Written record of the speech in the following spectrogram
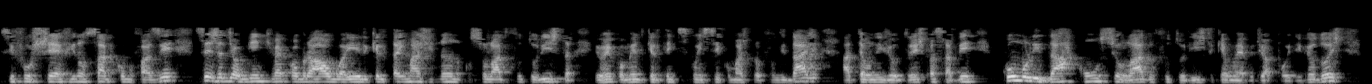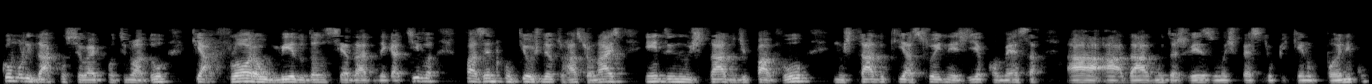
se for chefe e não sabe como fazer, seja de alguém que vai cobrar algo a ele que ele está imaginando com o seu lado futurista. Eu recomendo que ele tenha que se conhecer com mais profundidade, até o nível 3, para saber como lidar com o seu lado futurista, que é um ego de apoio. Nível 2, como lidar com o seu ego continuador, que aflora o medo da ansiedade negativa, fazendo com que os neutros racionais entrem num estado de pavor, num estado que a sua energia começa a, a dar muitas vezes uma espécie de um pequeno pânico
